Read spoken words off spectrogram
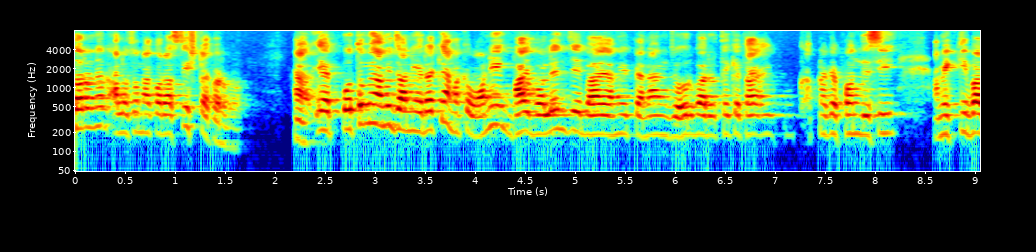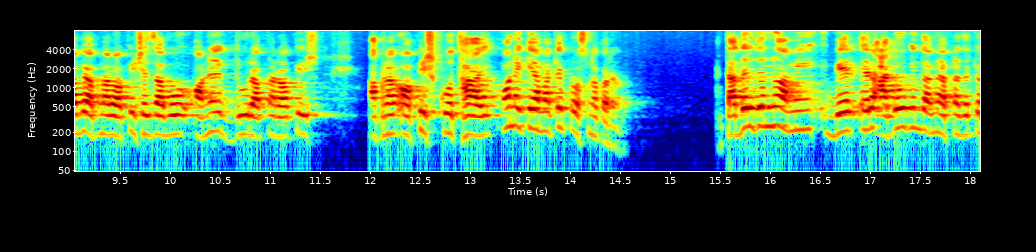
ধরনের আলোচনা করার চেষ্টা করব। হ্যাঁ প্রথমে আমি জানিয়ে রাখি, আমাকে অনেক ভাই বলেন যে, ভাই, আমি পেনাং জোহরবারু থেকে আপনাকে ফোন দিছি। আমি কীভাবে আপনার অফিসে যাব? অনেক দূর আপনার অফিস আপনার অফিস কোথায়? অনেকে আমাকে প্রশ্ন করেন। তাদের জন্য আমি এর আগেও কিন্তু আমি আপনাদেরকে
